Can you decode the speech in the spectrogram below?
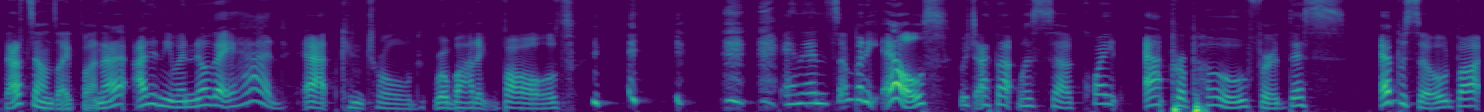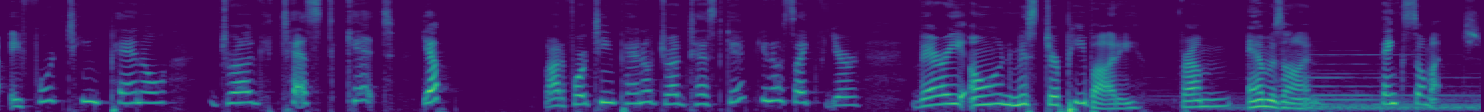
That sounds like fun. I, I didn't even know they had app controlled robotic balls. and then somebody else, which I thought was uh, quite apropos for this episode, bought a 14 panel drug test kit. Yep, bought a 14 panel drug test kit. You know, it's like your very own Mr. Peabody from Amazon. Thanks so much.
